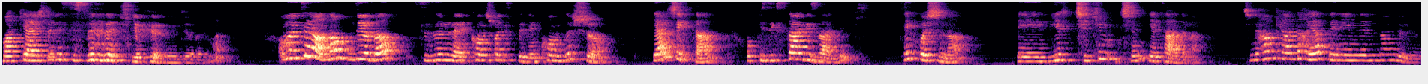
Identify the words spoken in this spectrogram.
makyajlı ve süslenerek yapıyorum videolarımı. Ama öte yandan bu videoda sizinle konuşmak istediğim konu da şu. Gerçekten o fiziksel güzellik tek başına e, bir çekim için yeterli mi? Şimdi hem kendi hayat deneyimlerimden görüyorum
